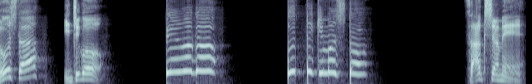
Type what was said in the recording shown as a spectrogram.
どうした？いちご。電話が、降ってきました。作者め、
